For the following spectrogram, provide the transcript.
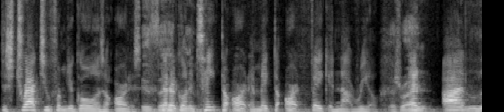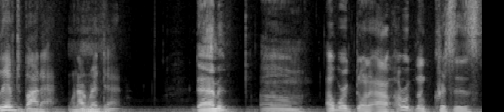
distract you from your goal as an artist. Exactly. That are going to taint the art and make the art fake and not real. That's right. Mm-hmm. And I lived by that when I read that. Diamond. Um, I worked on I worked on Chris's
